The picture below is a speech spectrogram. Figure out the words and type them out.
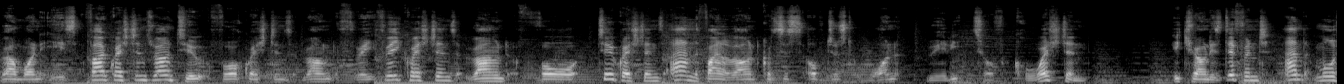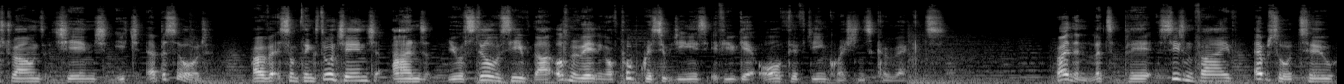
Round 1 is 5 questions, round 2, 4 questions, round 3, 3 questions, round 4, 2 questions, and the final round consists of just one really tough question. Each round is different, and most rounds change each episode. However, some things don't change, and you will still receive that ultimate rating of Pub Quiz Super Genius if you get all 15 questions correct. Right then, let's play Season 5, Episode 2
